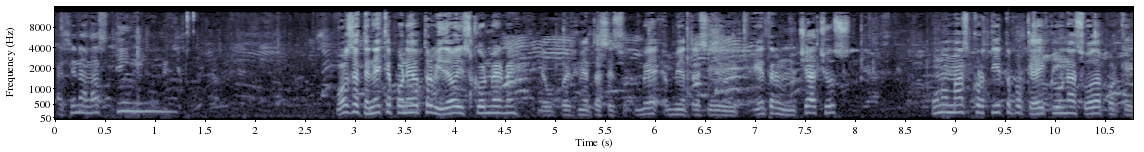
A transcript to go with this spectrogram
Así nada más ting. Vamos a tener que poner otro video, discúlpenme. Pues mientras, mientras entran los muchachos, uno más cortito porque hay que una soda porque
